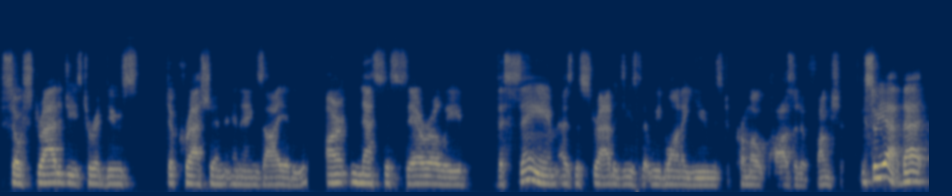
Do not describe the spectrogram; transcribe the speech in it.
So strategies to reduce depression and anxiety aren't necessarily the same as the strategies that we'd want to use to promote positive function. So yeah, that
